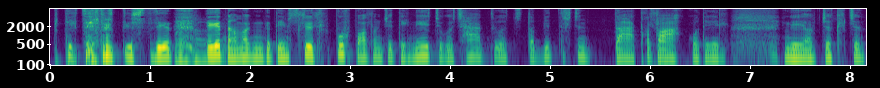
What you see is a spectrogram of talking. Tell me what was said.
битийг залбирдаг шүү дээ. Тэгээд тэгээд намайг ингээд эмчлүүлэх бүх боломжуудыг нээж өгөөч чаад өгөөч одоо бид нар чинь даатгал байхгүй тэгэл ингээд явж ятал чинь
